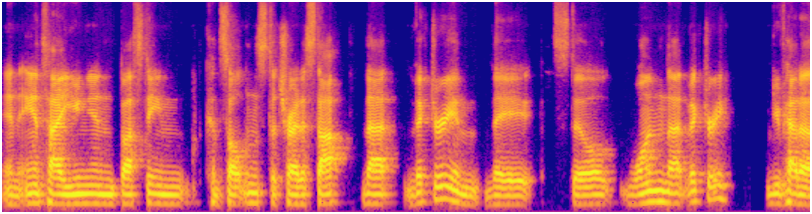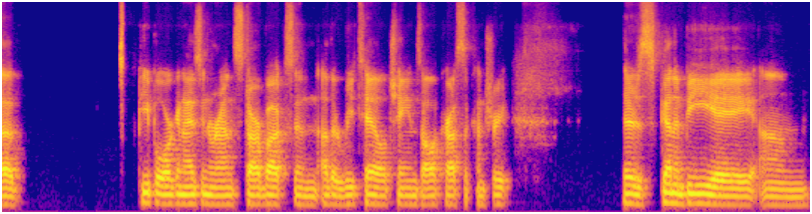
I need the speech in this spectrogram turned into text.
in anti-union busting consultants to try to stop that victory, and they still won that victory. You've had a people organizing around Starbucks and other retail chains all across the country. There's going to be a um,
